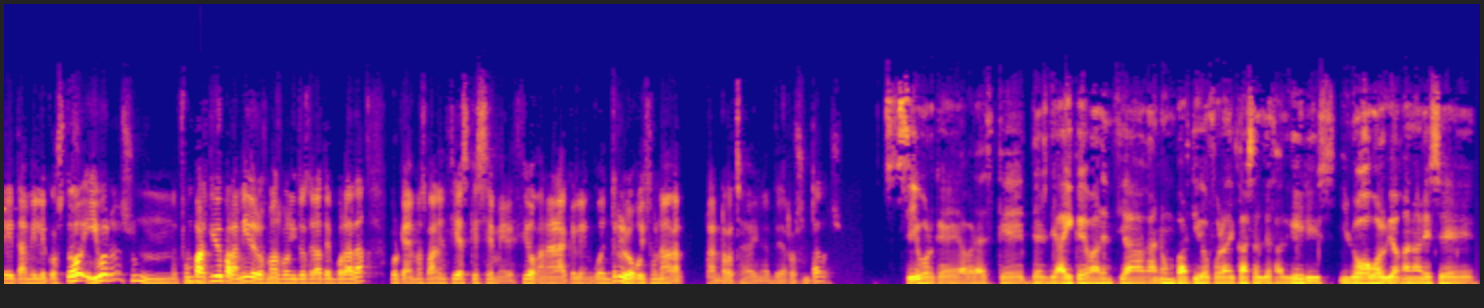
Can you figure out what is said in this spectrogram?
eh, también le costó. Y bueno, es un, fue un partido para mí de los más bonitos de la temporada, porque además Valencia es que se mereció ganar aquel encuentro y luego hizo una gran, racha de resultados. Sí, porque la verdad es que desde ahí que Valencia ganó un partido fuera de casa, el de Zalgiris, y luego volvió a ganar ese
